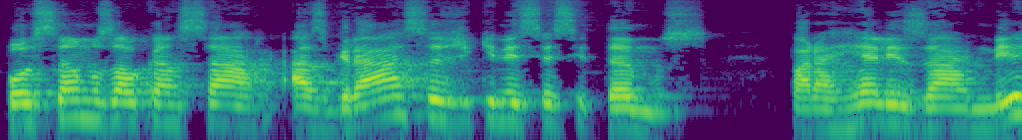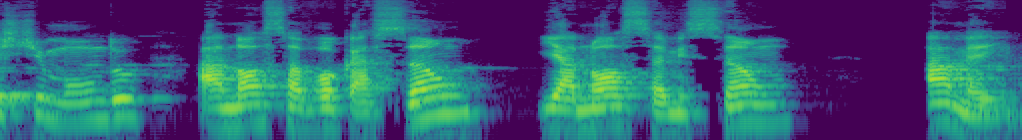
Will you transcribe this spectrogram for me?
possamos alcançar as graças de que necessitamos para realizar neste mundo a nossa vocação e a nossa missão. Amém.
